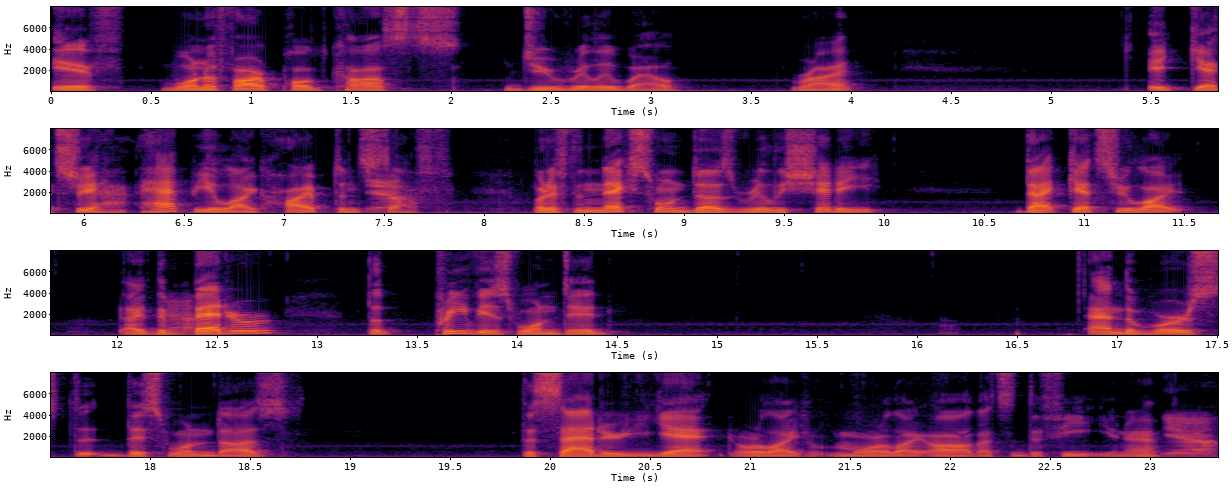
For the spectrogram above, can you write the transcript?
if one of our podcasts do really well, right? It gets you happy, like hyped and Yeah. stuff. But if the next one does really shitty, that gets you like, like the Yeah. better the previous one did, and the worse th- this one does, the sadder you get, or like more like, oh, that's a defeat, you know. Yeah.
